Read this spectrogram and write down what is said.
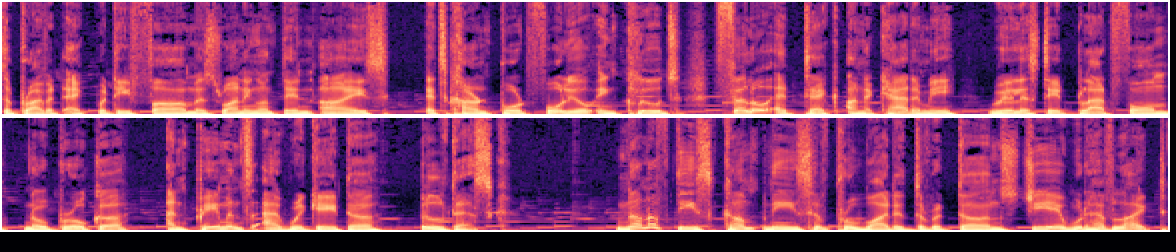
The private equity firm is running on thin ice. Its current portfolio includes fellow edtech Unacademy, real estate platform NoBroker, and payments aggregator BillDesk. None of these companies have provided the returns GA would have liked.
